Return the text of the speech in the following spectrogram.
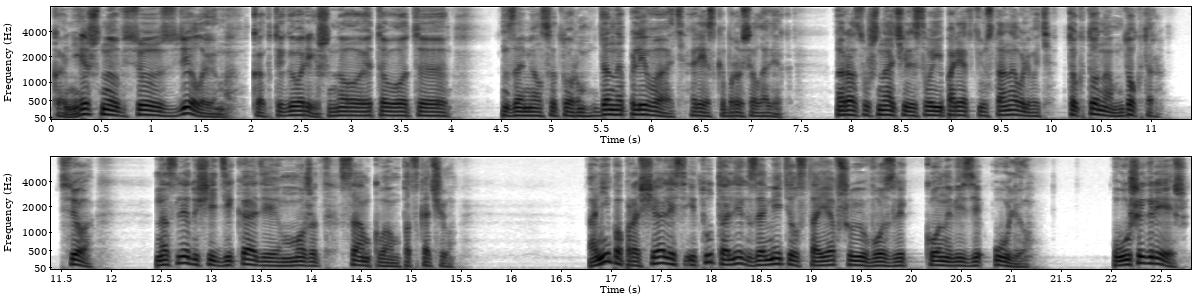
«Конечно, все сделаем, как ты говоришь, но это вот...» э, — замялся Торм. «Да наплевать», — резко бросил Олег. «Раз уж начали свои порядки устанавливать, то кто нам, доктор? Все, на следующей декаде, может, сам к вам подскочу». Они попрощались, и тут Олег заметил стоявшую возле коновизи Улю. «Уши греешь?»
